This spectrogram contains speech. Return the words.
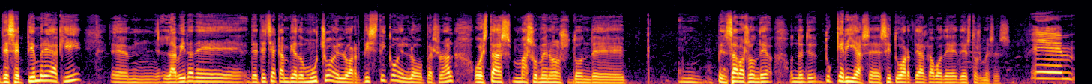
de septiembre aquí em, la vida de, de Techi ha cambiado mucho en lo artístico, en lo personal, o estás más o menos donde mm, pensabas, donde, donde tú querías eh, situarte al cabo de, estos meses? Em,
